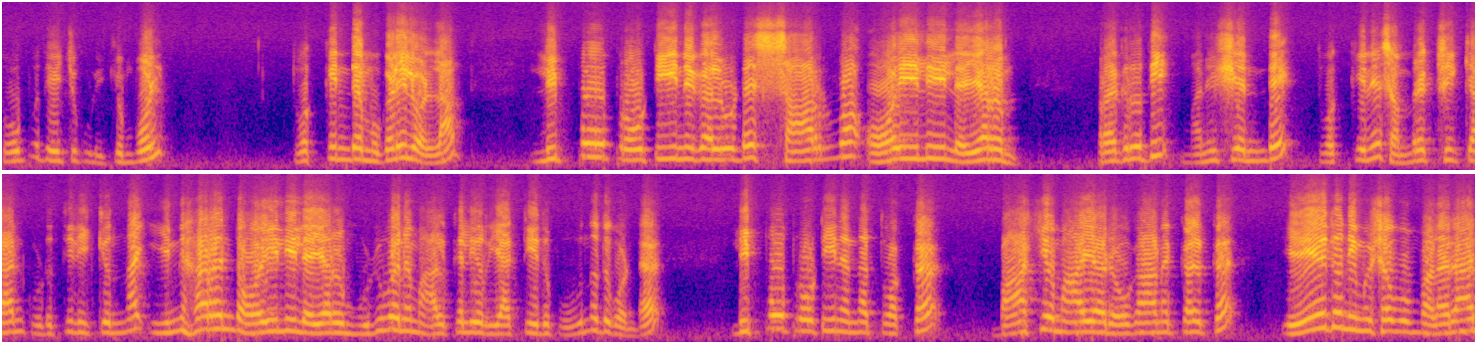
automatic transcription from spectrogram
സോപ്പ് തേച്ച് കുളിക്കുമ്പോൾ ത്വക്കിന്റെ മുകളിലുള്ള ലിപ്പോ പ്രോട്ടീനുകളുടെ സർവ ഓയിലി ലെയറും പ്രകൃതി മനുഷ്യന്റെ ത്വക്കിനെ സംരക്ഷിക്കാൻ കൊടുത്തിരിക്കുന്ന ഇൻഹറന്റ് ഓയിലി ലെയർ മുഴുവനും ആൽക്കലി റിയാക്ട് ചെയ്ത് പോകുന്നത് കൊണ്ട് ലിപ്പോ പ്രോട്ടീൻ എന്ന ത്വക്ക് ബാഹ്യമായ രോഗാണുക്കൾക്ക് ഏത് നിമിഷവും വളരാൻ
